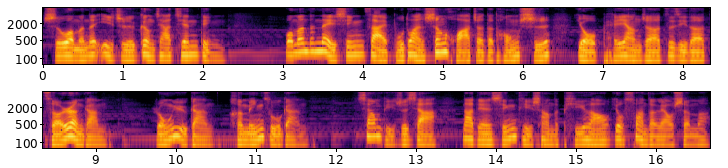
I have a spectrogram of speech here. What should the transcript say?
使我们的意志更加坚定。我们的内心在不断升华着的同时，又培养着自己的责任感。荣誉感和民族感，相比之下，那点形体上的疲劳又算得了什么？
